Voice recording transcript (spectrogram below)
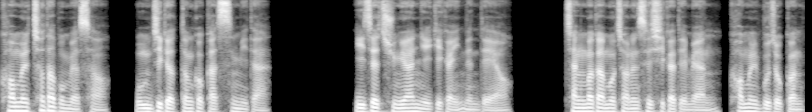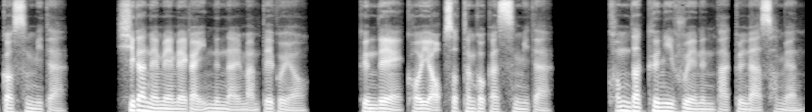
컴을 쳐다보면서 움직였던 것 같습니다. 이제 중요한 얘기가 있는데요. 장마감 후 저는 3시가 되면 컴을 무조건 껐습니다. 시간 애매매가 있는 날만 빼고요. 근데 거의 없었던 것 같습니다. 컴 닫은 이후에는 밖을 나서면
